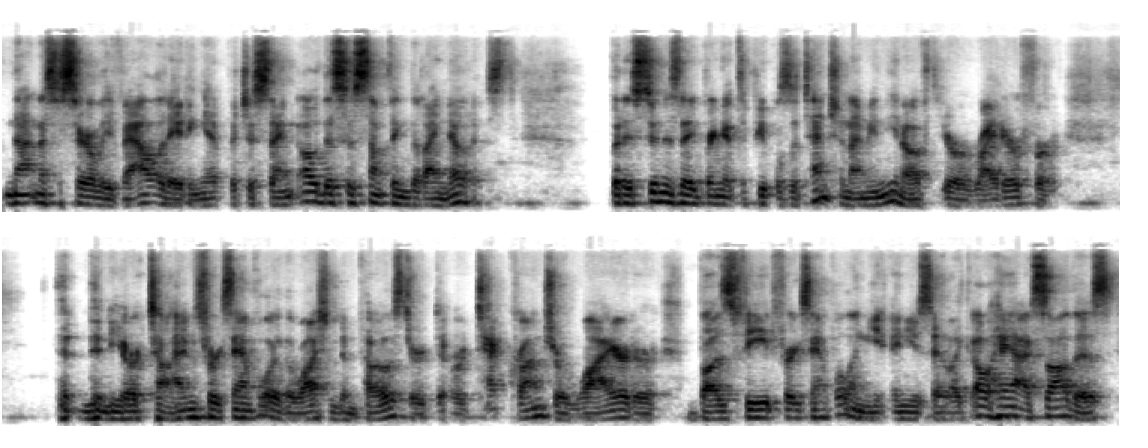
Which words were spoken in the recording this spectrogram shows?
not necessarily validating it, but just saying, oh, this is something that I noticed. But as soon as they bring it to people's attention, I mean, you know, if you're a writer for the, New York Times, for example, or the Washington Post, or, or TechCrunch, or Wired, or BuzzFeed, for example, and you, and you say like, "Oh, hey, I saw this.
